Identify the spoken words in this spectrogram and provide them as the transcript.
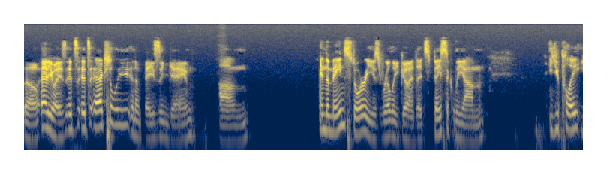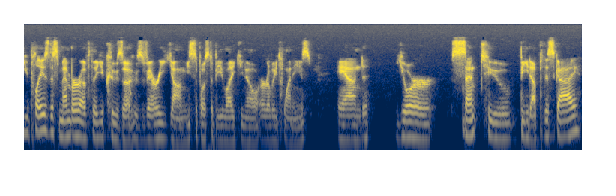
So, anyways, it's it's actually an amazing game. Um, and the main story is really good. It's basically um, you play you play as this member of the yakuza who's very young. He's supposed to be like you know early twenties, and you're sent to beat up this guy,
